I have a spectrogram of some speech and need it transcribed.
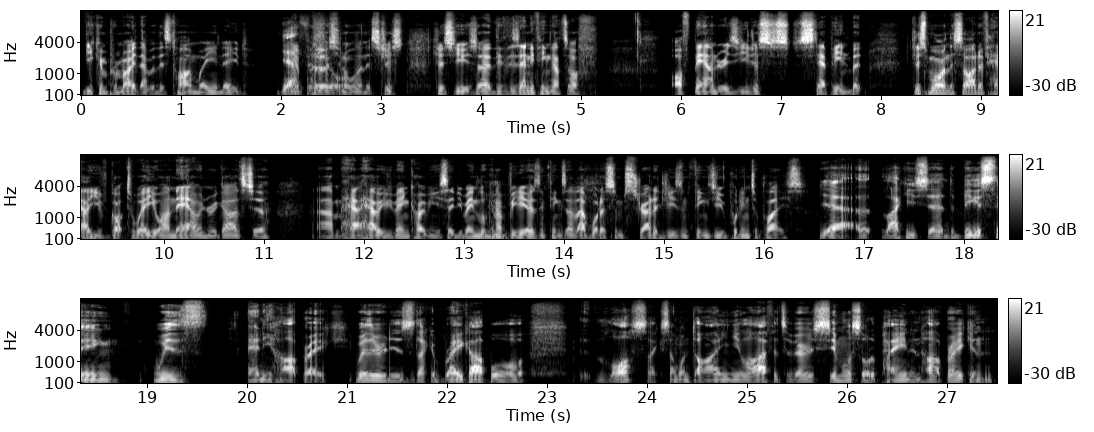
you can promote that, but there's time where you need yeah your personal sure. and it's just just you. So if there's anything that's off off boundaries, you just step in. But just more on the side of how you've got to where you are now in regards to um, how how you've been coping. You said you've been looking up Mm-hmm. videos and things like that. What are some strategies and things you've put into place? yeah uh, like you said the biggest thing with any heartbreak whether it is like a breakup or loss like someone dying in your life it's a very similar sort of pain and heartbreak and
